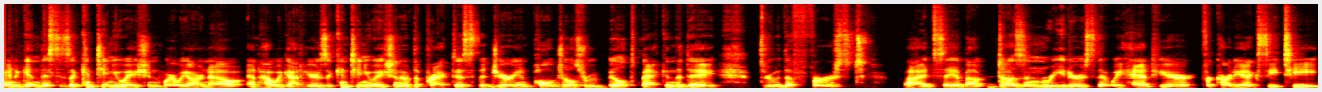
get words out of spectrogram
and again, this is a continuation where we are now and how we got here is a continuation of the practice that Jerry and Paul Julsrud built back in the day through the first, I'd say, about dozen readers that we had here for cardiac CT.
